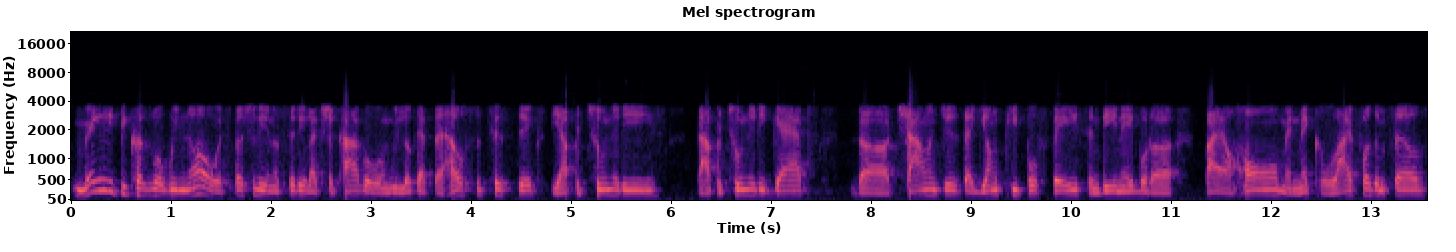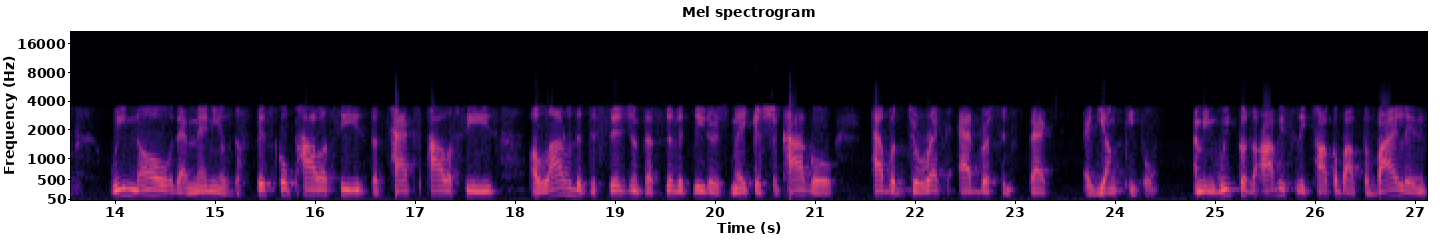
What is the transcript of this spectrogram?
Mainly because what we know, especially in a city like Chicago, when we look at the health statistics, the opportunities, the opportunity gaps, the challenges that young people face, and being able to buy a home and make a life for themselves, we know that many of the fiscal policies, the tax policies, a lot of the decisions that civic leaders make in Chicago have a direct adverse effect at young people. I mean, we could obviously talk about the violence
